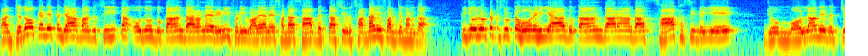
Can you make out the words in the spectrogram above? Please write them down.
ਤਾਂ ਜਦੋਂ ਕਹਿੰਦੇ ਪੰਜਾਬ ਬੰਦ ਸੀ, ਤਾਂ ਉਦੋਂ ਦੁਕਾਨਦਾਰਾਂ ਨੇ ਰੇੜੀ ਫੜੀ ਵਾਲਿਆਂ ਨੇ ਸਾਡਾ ਸਾਥ ਦਿੱਤਾ ਸੀ। ਹੁਣ ਸਾਡਾ ਵੀ ਫਰਜ਼ ਬਣਦਾ ਕਿ ਜੋ ਲੁੱਟ ਖਸੁੱਟ ਹੋ ਰਹੀ ਆ, ਦੁਕਾਨਦਾਰਾਂ ਦਾ ਸਾਥ ਅਸੀਂ ਦਈਏ। ਜੋ ਮੌਲਾਂ ਦੇ ਵਿੱਚ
